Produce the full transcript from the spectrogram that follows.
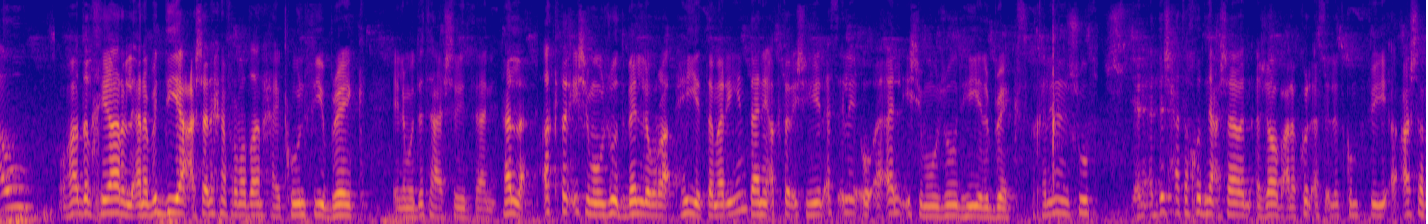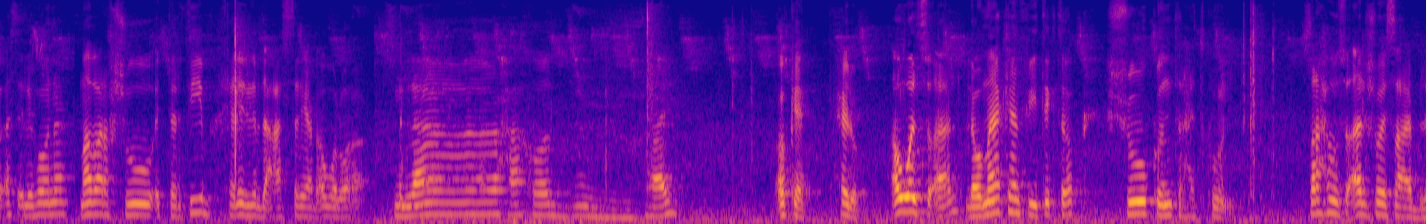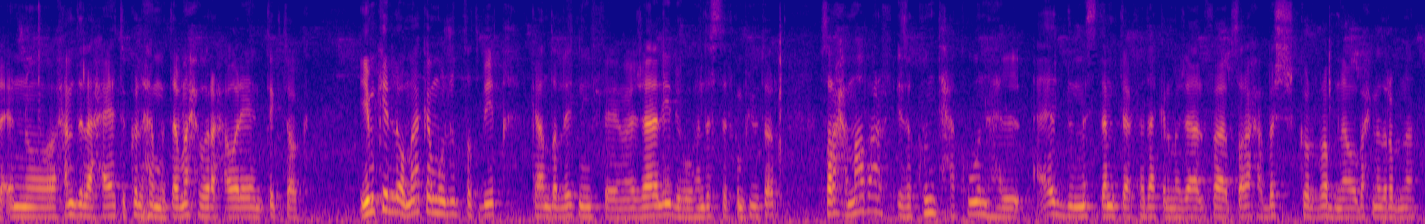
أو وهذا الخيار اللي أنا بدي إياه عشان إحنا في رمضان حيكون في break اللي مدتها 20 ثانية. هلا. أكثر شيء موجود بين اللي وراء هي التمارين ثاني أكثر شيء هي الأسئلة وأقل شيء موجود هي ال breaks. فخلينا نشوف يعني قديش حتاخذني عشان أجاوب على كل أسئلتكم. في 10 أسئلة هون ما بعرف شو الترتيب. خلينا نبدأ على السريع بأول ورقه بسم الله حاخذ هاي. okay حلو. أول سؤال لو ما كان في تيك توك شو كنت رح تكون؟ صراحة هو سؤال شوي صعب لأنه الحمد لله حياتي كلها متمحورة حوالين تيك توك. يمكن لو ما كان موجود تطبيق كان ضليتني في مجالي اللي هو هندسة الكمبيوتر. بصراحة ما بعرف إذا كنت حكون هالقد مستمتع في ذاك المجال. فبصراحة بشكر ربنا وبحمد ربنا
